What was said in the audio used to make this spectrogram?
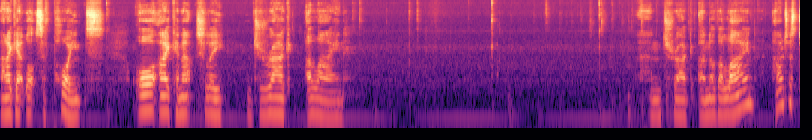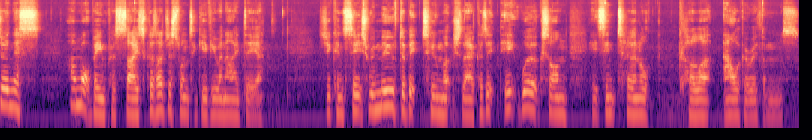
and I get lots of points, or I can actually drag a line. and drag another line. I'm just doing this, I'm not being precise because I just want to give you an idea. As you can see it's removed a bit too much there because it, it works on its internal colour algorithms.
